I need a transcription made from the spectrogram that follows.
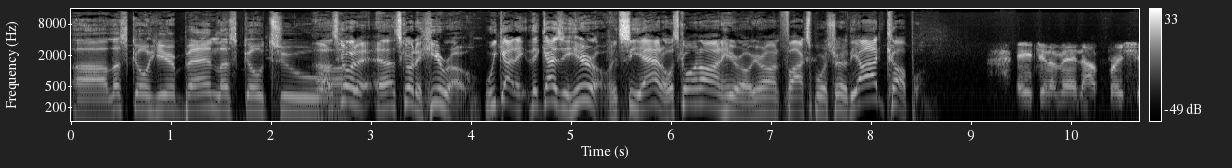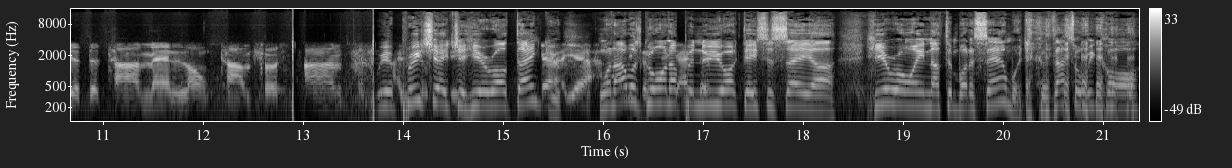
Uh, let's go here, Ben. Let's go to. Uh, let's go to uh, let's go to Hero. We got a, the guy's a hero in Seattle. What's going on, Hero? You're on Fox Sports Radio. The Odd Couple. Hey, gentlemen, I appreciate the time, man. Long time, first time. We appreciate you, hero. Thank Yeah, you. yeah. When I I was growing up got in New. York, they used to say, uh, "Hero ain't nothing but a sandwich," because that's what we call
